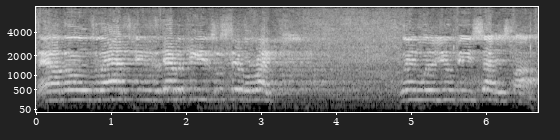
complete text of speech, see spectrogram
There are those who are asking the devotees of civil rights, when will you be satisfied?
